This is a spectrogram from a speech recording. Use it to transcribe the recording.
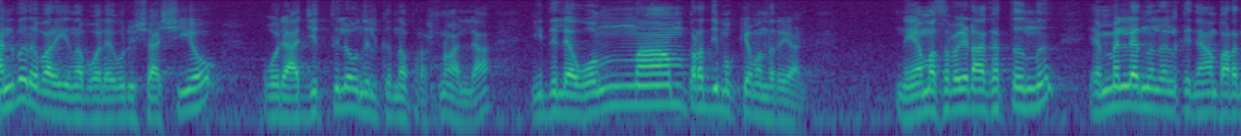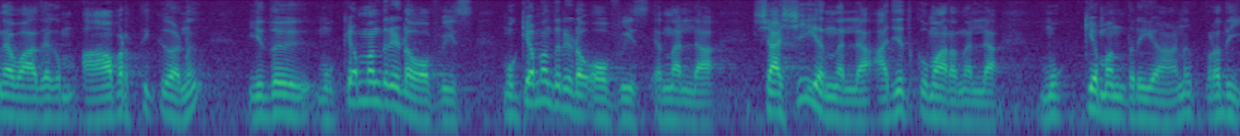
അൻവർ പറയുന്ന പോലെ ഒരു ശശിയോ ഒരു അജിത്തിലോ നിൽക്കുന്ന പ്രശ്നമല്ല. ഇതിലെ ഒന്നാം പ്രതി മുഖ്യമന്ത്രിയാണ്. നിയമസഭയുടെ അകത്തുനിന്ന് എം എൽ എ നിലനിൽക്ക് ഞാൻ പറഞ്ഞ വാചകം ആവർത്തിക്കുകയാണ്. ഇത് മുഖ്യമന്ത്രിയുടെ ഓഫീസ് മുഖ്യമന്ത്രിയുടെ ഓഫീസ് എന്നല്ല ശശി എന്നല്ല അജിത് കുമാർ എന്നല്ല മുഖ്യമന്ത്രിയാണ് പ്രതി.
